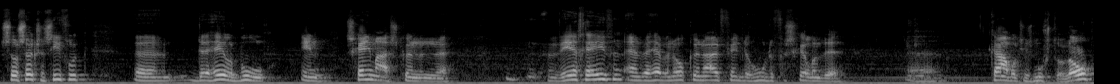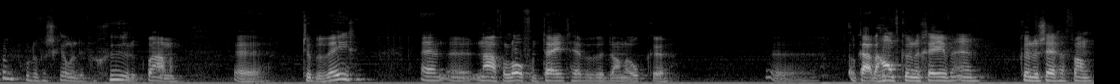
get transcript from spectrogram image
zo successieflijk eh, de hele boel in schema's kunnen eh, weergeven. En we hebben ook kunnen uitvinden hoe de verschillende eh, kabeltjes moesten lopen, hoe de verschillende figuren kwamen te bewegen. En na verloop van tijd hebben we dan ook elkaar de hand kunnen geven en kunnen zeggen van,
